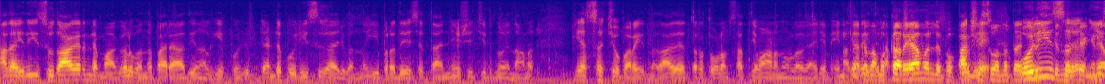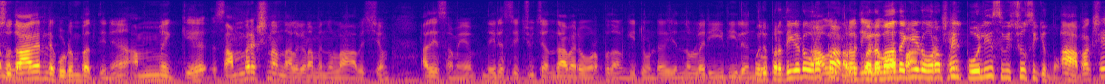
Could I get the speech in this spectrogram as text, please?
അതായത് ഈ സുധാകരന്റെ മകൾ വന്ന് പരാതി നൽകിയപ്പോഴും രണ്ട് പോലീസുകാർ വന്ന് ഈ പ്രദേശത്ത് അന്വേഷിച്ചിരുന്നു എന്നാണ് എസ് എച്ച് പറയുന്നത്. അത് എത്രത്തോളം സത്യമാണെന്നുള്ള കാര്യം എനിക്കറിയാമല്ലോ പക്ഷേ പോലീസ് ഈ സുധാകരന്റെ കുടുംബത്തിന് അമ്മയ്ക്ക് സംരക്ഷണം നൽകണമെന്നുള്ള ആവശ്യം അതേസമയം നിരസിച്ചു ചെന്താമര ഉറപ്പ് നൽകിയിട്ടുണ്ട് എന്നുള്ള രീതിയിൽ ഒരു പ്രതിയുടെ ഉറപ്പിൽ പോലീസ് വിശ്വസിക്കുന്നു. ആ പക്ഷേ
